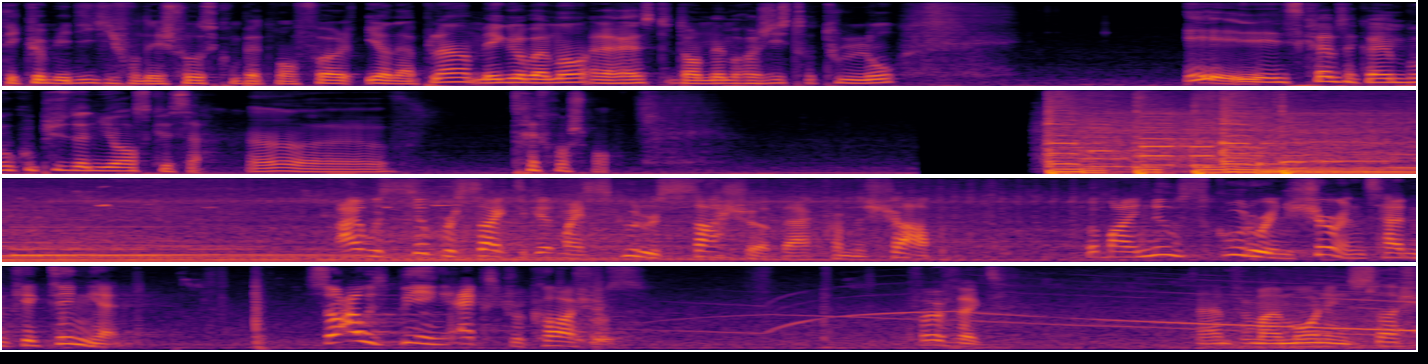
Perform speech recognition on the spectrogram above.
des comédies qui font des choses complètement folles, il y en a plein, mais globalement, elles restent dans le même registre tout le long. Et Scrubs a quand même beaucoup plus de nuances que ça. Hein, euh, très franchement. I was super psyched to get my scooter Sasha back from the shop, but my new scooter insurance hadn't kicked in yet. So I was being extra cautious. Perfect. Time for my morning slushy.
